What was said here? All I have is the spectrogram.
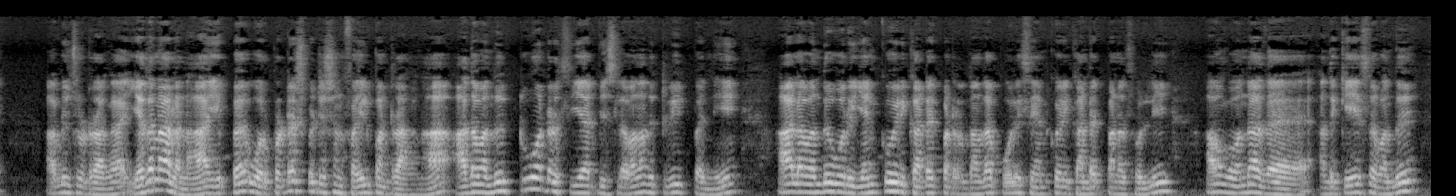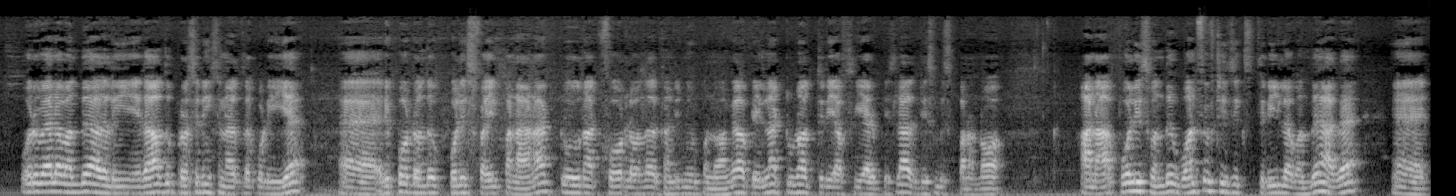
அப்படின்னு சொல்கிறாங்க எதனாலனா இப்போ ஒரு ப்ரொட்டஸ்ட் பெட்டிஷன் ஃபைல் பண்ணுறாங்கன்னா அதை வந்து டூ ஹண்ட்ரட் சிஆர்பிஸில் வந்து அதை ட்ரீட் பண்ணி அதில் வந்து ஒரு என்கொயரி கண்டக்ட் பண்ணுறதா இருந்தால் போலீஸ் என்கொயரி கண்டக்ட் பண்ண சொல்லி அவங்க வந்து அதை அந்த கேஸை வந்து ஒருவேளை வந்து அதில் ஏதாவது ப்ரொசீடிங்ஸ் நடத்தக்கூடிய ரிப்போர்ட் வந்து போலீஸ் ஃபைல் பண்ணாங்கன்னா டூ நாட் ஃபோரில் வந்து அதை கண்டினியூ பண்ணுவாங்க. அப்படி இல்லைனா டூ நாட் த்ரீ ஆஃப் சிஆர்பிஸில் அதை டிஸ்மிஸ் பண்ணணும். ஆனால் போலீஸ் வந்து ஒன் ஃபிஃப்டி சிக்ஸ் த்ரீல வந்து அதை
